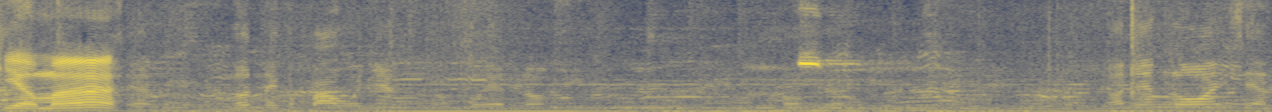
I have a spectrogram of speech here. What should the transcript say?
เกี่ยวมารถในกระเป๋าเนี่ยเวทเนาะตอนยังน้อยแสน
